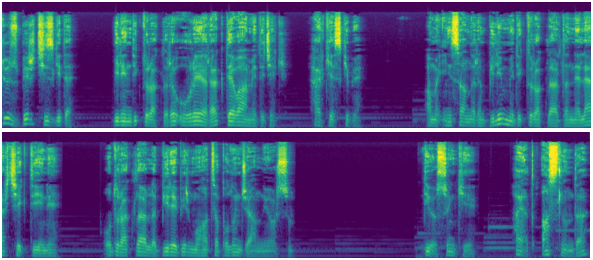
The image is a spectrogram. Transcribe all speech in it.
düz bir çizgide, bilindik duraklara uğrayarak devam edecek. Herkes gibi. Ama insanların bilinmedik duraklarda neler çektiğini, o duraklarla birebir muhatap olunca anlıyorsun. Diyorsun ki hayat aslında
